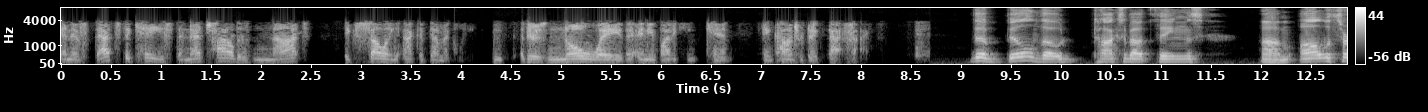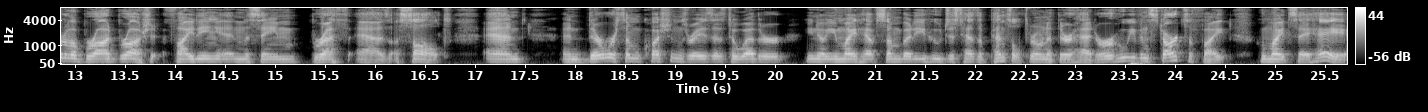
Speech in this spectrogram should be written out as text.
And if that's the case, then that child is not excelling academically. There's no way that anybody can, can, can contradict that fact. The bill, though, talks about things um, all with sort of a broad brush, fighting in the same breath as assault. And and there were some questions raised as to whether, you know, you might have somebody who just has a pencil thrown at their head or who even starts a fight who might say, Hey,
